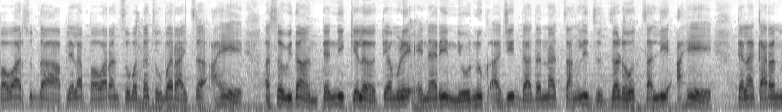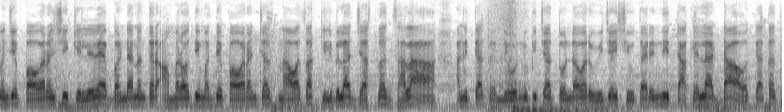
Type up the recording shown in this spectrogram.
पवार सुद्धा आपल्याला पवारांसोबतच उभं राहायचं आहे असं विधान त्यांनी केलं. त्यामुळे येणारी निवडणूक अजित दादांना चांगलीच जड होत चालली आहे. त्याला कारण म्हणजे पवारांशी केलेल्या बंडानंतर अमरावतीमध्ये पवारांच्याच नावाचा किलबिला जास्त झाला. आणि त्यात निवडणुकीच्या तोंडावर विजय शिवतारेंनी टाकलेला डाव त्यातच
